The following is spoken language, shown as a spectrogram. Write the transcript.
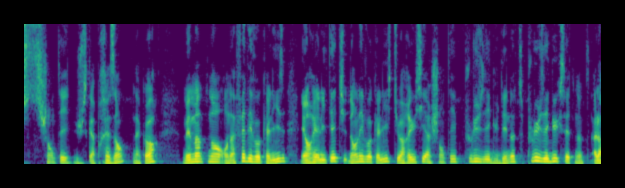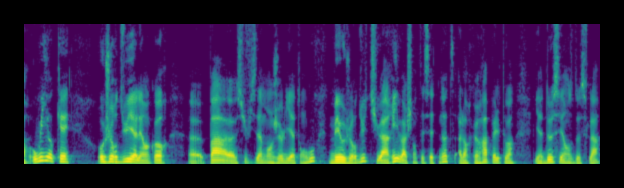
chanter jusqu'à présent, d'accord? Mais maintenant, on a fait des vocalises et en réalité, dans les vocalises, tu as réussi à chanter plus aigu, des notes plus aiguës que cette note. Alors oui, ok, aujourd'hui, elle est encore euh, pas euh, suffisamment jolie à ton goût, mais aujourd'hui, tu arrives à chanter cette note alors que rappelle-toi, il y a deux séances de cela,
